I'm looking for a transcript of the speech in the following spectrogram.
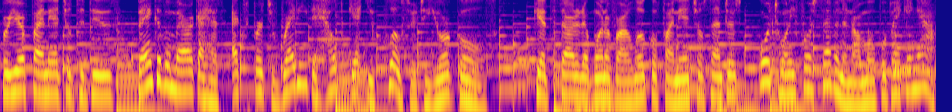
For your financial to dos, Bank of America has experts ready to help get you closer to your goals. Get started at one of our local financial centers or 24 7 in our mobile banking app.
